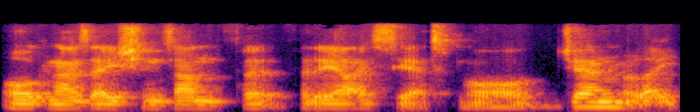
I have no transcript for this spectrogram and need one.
organizations and for, for the ICS more generally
